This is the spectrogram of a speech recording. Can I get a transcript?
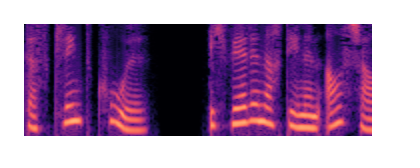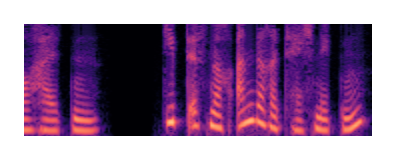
das klingt cool. Ich werde nach denen Ausschau halten. Gibt es noch andere Techniken?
